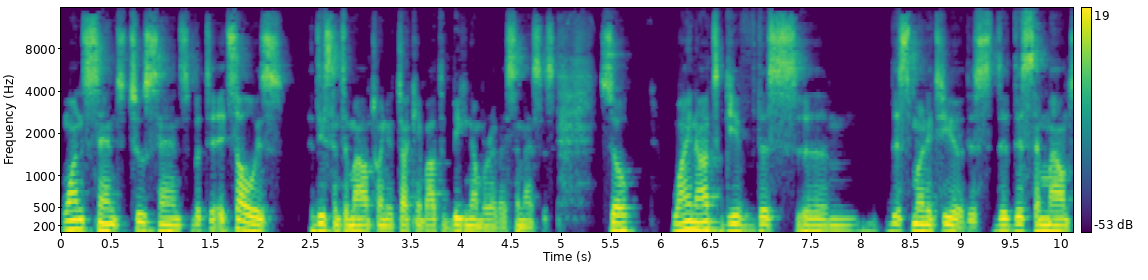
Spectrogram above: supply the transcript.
one cent, two cents, but it's always a decent amount when you're talking about a big number of SMSs. So why not give this um, this money to you, this this amount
